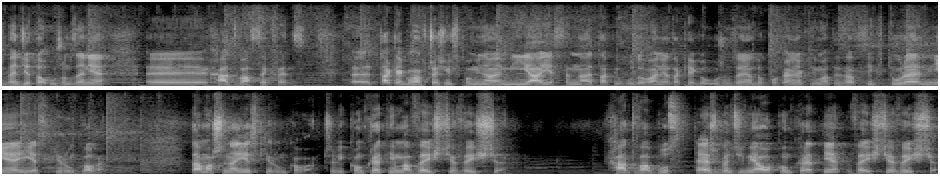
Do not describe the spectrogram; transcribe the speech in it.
będzie to urządzenie e, H2 Sequence. E, Tak jak Wam wcześniej wspominałem, ja jestem na etapie budowania takiego urządzenia do płukania klimatyzacji, które nie jest kierunkowe. Ta maszyna jest kierunkowa, czyli konkretnie ma wejście, wyjście. H2 Boost też będzie miało konkretnie wejście, wyjście.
